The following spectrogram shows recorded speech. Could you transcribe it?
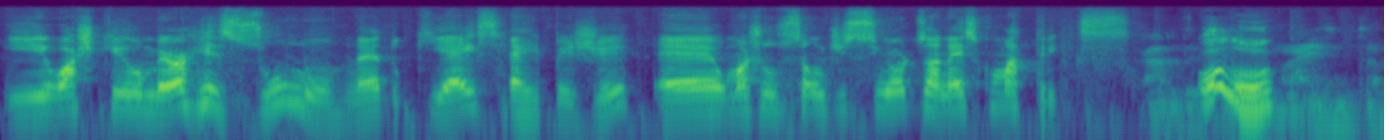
E eu acho que o melhor resumo, né, do que é esse RPG é uma junção de Senhor dos Anéis com Matrix. Deve Ô, louco. demais, então.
